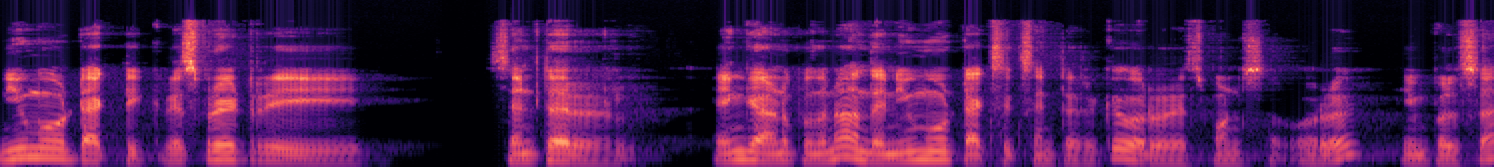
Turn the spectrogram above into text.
நியூமோடாக்டிக் ரெஸ்பிரேட்டரி சென்டர் எங்கே அனுப்புதுன்னா அந்த நியூமோ டாக்ஸிக் சென்டருக்கு ஒரு ரெஸ்பான்ஸ் ஒரு இம்பல்ஸை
